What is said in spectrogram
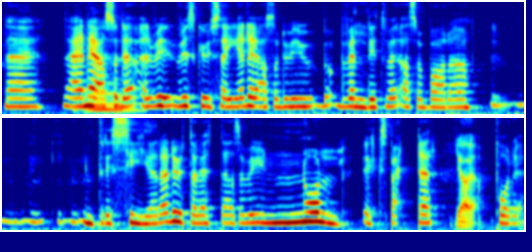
Nej, nej, nej alltså Eh. det, vi, vi ska ju säga det. Alltså du är ju väldigt, alltså bara mm, intresserade utav detta. Alltså vi är ju noll experter Ja ja. på det.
